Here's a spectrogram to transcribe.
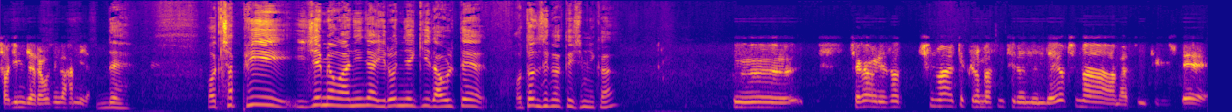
적임자라고 생각합니다. 네. 어차피 이재명 아니냐 이런 얘기 나올 때 어떤 생각 드십니까? 그 제가 그래서 출마할 때 그런 말씀 드렸는데요. 출마 말씀 드릴 때,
